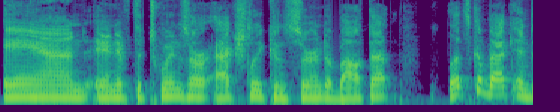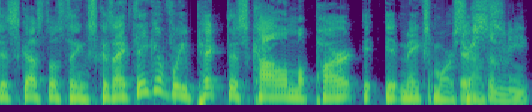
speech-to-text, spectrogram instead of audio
and and if the Twins are actually concerned about that. Let's come back and discuss those things because I think if we pick this column apart, it, it makes more There's sense. some meat.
